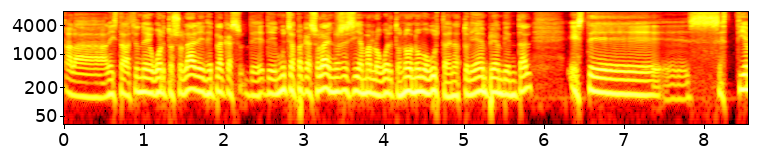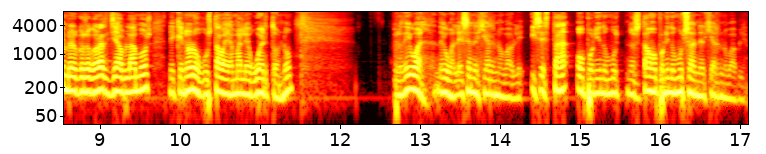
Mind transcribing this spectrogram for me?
a la, instalación de huertos solares, de placas, de, muchas placas solares, no sé si llamarlo huertos, no, no me gusta. En actualidad en preambiental, este eh, septiembre, recordar, ya hablamos de que no nos gustaba llamarle huertos, ¿no? Pero da igual, da igual, es energía renovable. Y se está oponiendo, nos estamos oponiendo mucho a energía renovable.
